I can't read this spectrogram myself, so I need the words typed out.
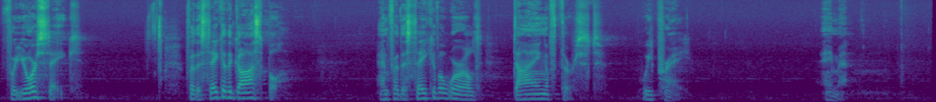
For your sake, for the sake of the gospel, and for the sake of a world dying of thirst, we pray. Amen.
